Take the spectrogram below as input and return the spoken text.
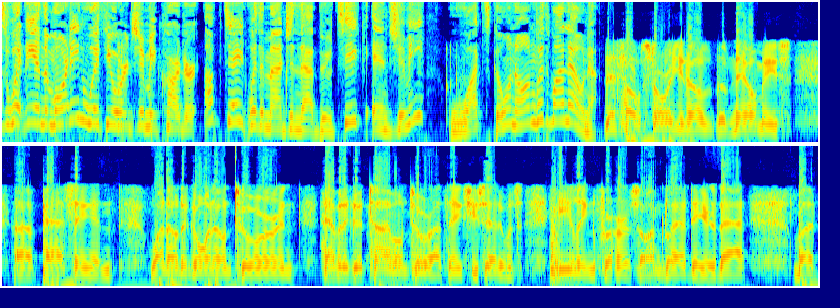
is Whitney in the morning with your Jimmy Carter update with Imagine That Boutique. And Jimmy, what's going on with Wynonna? This whole story, you know, of Naomi's uh, passing and Wynonna going on tour and having a good time on tour, I think she said it was healing for her, so I'm glad to hear that. But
